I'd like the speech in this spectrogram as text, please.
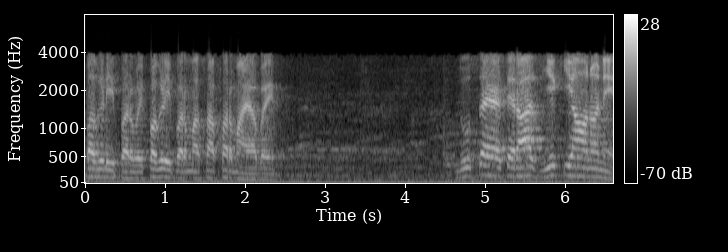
پگڑی پر. بھائی پگڑی پر مسا فرمایا بھائی. دوسرا اعتراض یہ کیا انہوں نے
